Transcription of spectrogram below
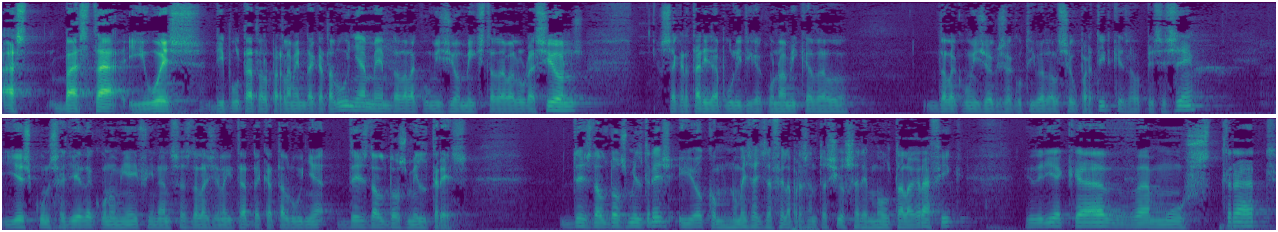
va estar, i ho és, diputat al Parlament de Catalunya, membre de la Comissió Mixta de Valoracions, secretari de Política Econòmica del, de la Comissió Executiva del seu partit, que és el PSC, i és conseller d'Economia i Finances de la Generalitat de Catalunya des del 2003. Des del 2003, i jo com només haig de fer la presentació seré molt telegràfic, jo diria que ha demostrat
